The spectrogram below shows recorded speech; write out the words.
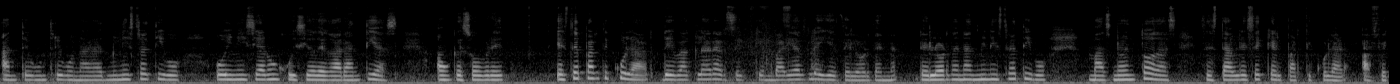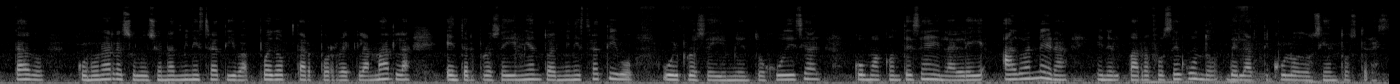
ante un tribunal administrativo o iniciar un juicio de garantías, aunque sobre este particular debe aclararse que en varias leyes del orden, del orden administrativo, mas no en todas, se establece que el particular afectado con una resolución administrativa puede optar por reclamarla entre el procedimiento administrativo o el procedimiento judicial, como acontece en la ley aduanera en el párrafo segundo del artículo 203.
